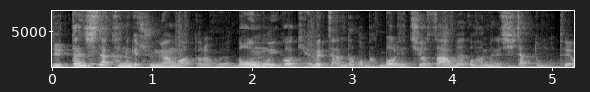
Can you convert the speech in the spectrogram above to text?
일단 시작하는 게 중요한 것 같더라고요. 너무 이거 계획 짠다고 막 머리 쥐어 싸우고 하면 시작도 못 해요.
